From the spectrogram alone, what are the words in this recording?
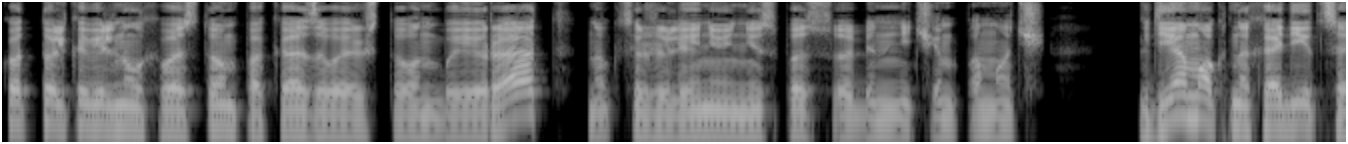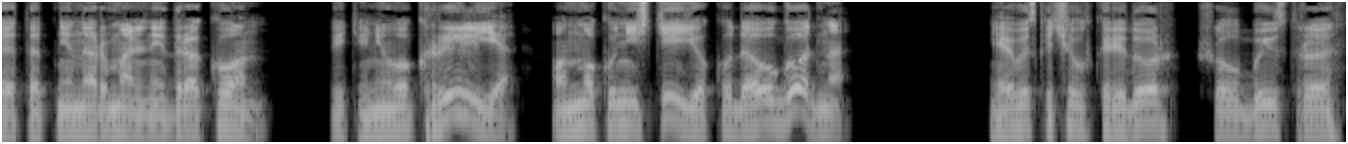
Кот только вильнул хвостом, показывая, что он бы и рад, но, к сожалению, не способен ничем помочь. Где мог находиться этот ненормальный дракон? Ведь у него крылья, он мог унести ее куда угодно. Я выскочил в коридор, шел быстро,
